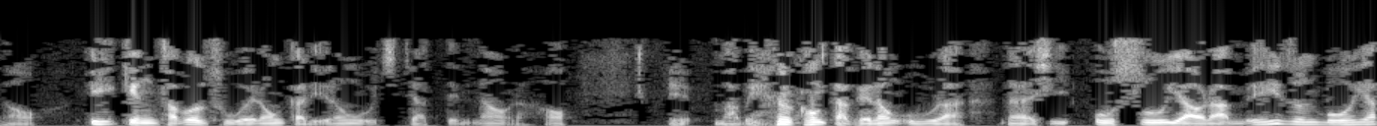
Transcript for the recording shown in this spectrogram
吼，已经差不多厝诶拢家己拢有一只电脑啦，吼，诶，嘛免讲逐个拢有啦，但是有需要啦，迄阵无遐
